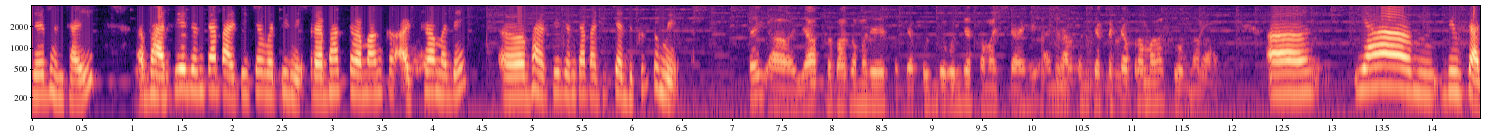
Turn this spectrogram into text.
जय भन्साळी अ, भारतीय जनता पार्टीच्या वतीने प्रभाग क्रमांक अठरा मध्ये भारतीय जनता पार्टीचे अधिकृत उमेदवार. या प्रभागामध्ये सध्या कोणत्या कोणत्या समस्या आहे आणि आपण त्या कशा प्रमाणात सोडणार आहात? या दिवसात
